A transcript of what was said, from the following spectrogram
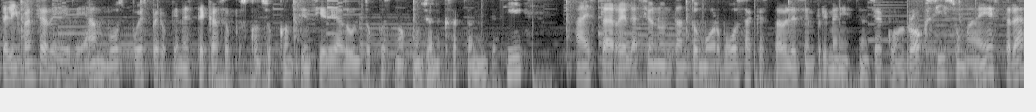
de la infancia de, de, ambos, pues, pero que en este caso, pues con su conciencia de adulto, pues no funciona exactamente así. A esta relación un tanto morbosa que establece en primera instancia con Roxy, su maestra,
